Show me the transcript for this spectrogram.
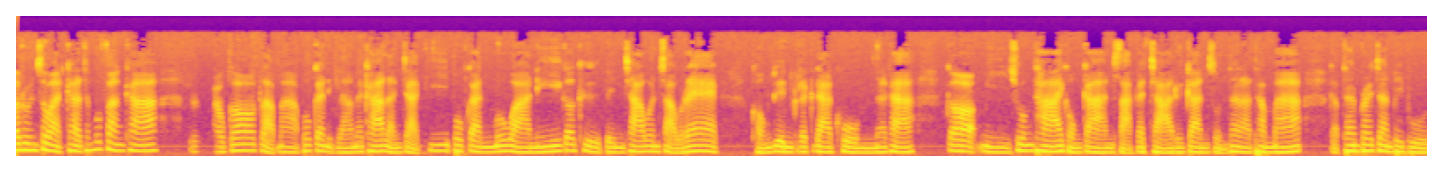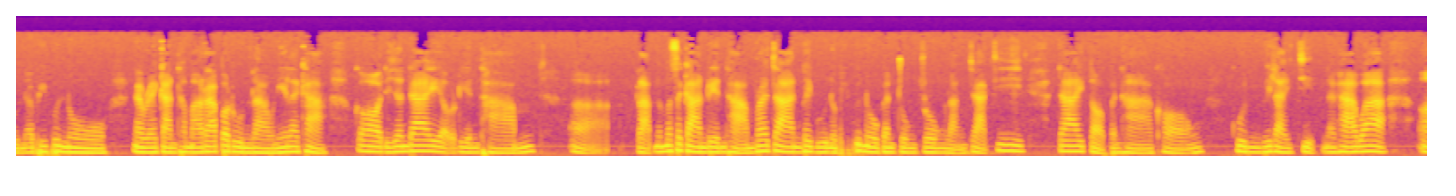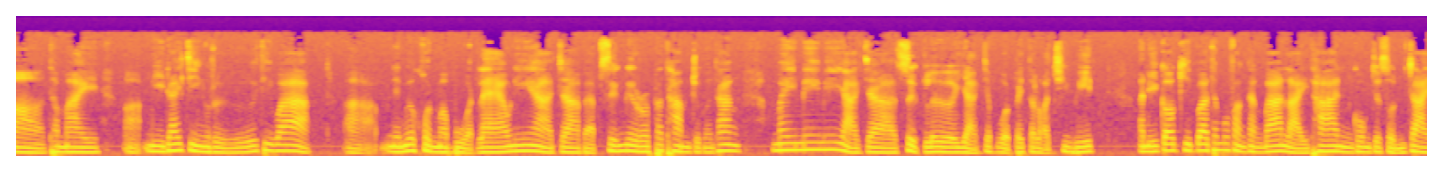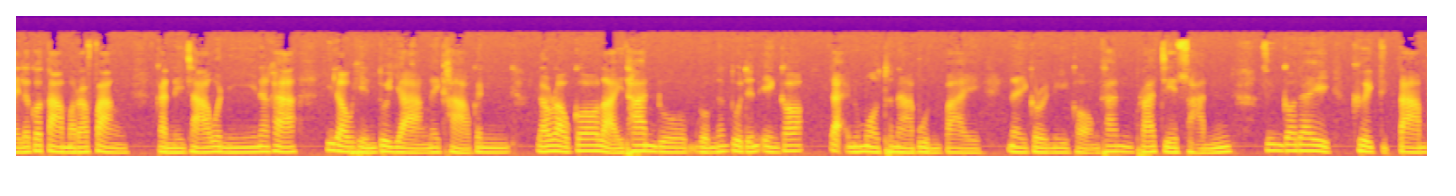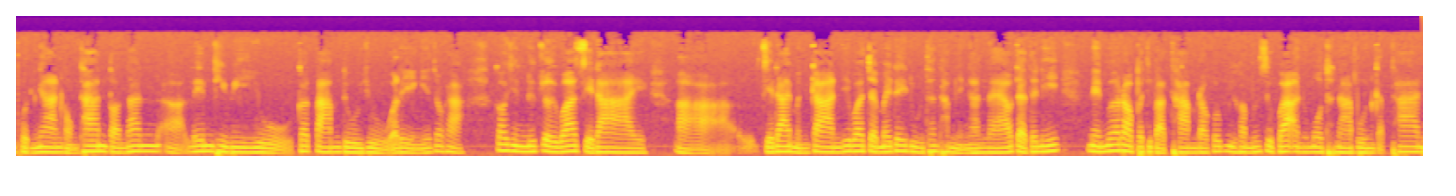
อรุณสวัสดิ์ค่ะท่านผู้ฟังคะเราก็กลับมาพบกันอีกแล้วนะคะ หลังจากที่พบกันเมื่อวานนี้ก็คือเป็นเช้าวันเสาร์แรกของเดือนกรกฎาคมนะคะ ก็มีช่วงท้ายของการสากษาหรือการสนทนาธรรมะ กับท่านพระอาจารย์ไพบูลอภิปุโน ในรายการธรรมาราปรุณเรานี้แหละค่ะ ก็ดิฉันได้เรียนถามกราบนมัสการเรียนถามพระอาจารย์ไพบูลอภิปุโนกันตรงๆ หลังจากที่ได้ตอบปัญหาของ คุณวิไลจิตนะคะว่าทำไมมีได้จริงหรือที่ว่าในเมื่อคนมาบวชแล้วเนี่ยจะแบบซึ้งในรถพระธรรมจนกระทั่งไม่ไม่ไม่อยากจะศึกเลย อยากจะบวชไปตลอดชีวิต อันนี้ก็คิดว่าท่านผู้ฟังทางบ้านหลายท่านคงจะสนใจแล้วก็ตามมารับฟังกันในเช้าวันนี้นะคะ ที่เราเห็นตัวอย่างในข่าวกัน แล้วเราก็หลายท่านรวมรวมทั้งตัวเดนเองก็ ได้อนุโมทนาบุญไปในกรณีของท่านพระเจสัน ซึ่งก็ได้เคยติดตามผลงานของท่านตอนท่านเล่นทีวีอยู่ ก็ตามดูอยู่อะไรอย่างนี้เจ้าค่ะ ก็ยังนึกเลยว่าเสียดายเสียดายเหมือนกันที่ว่าจะไม่ได้ดูท่านทำอย่างนั้นแล้ว แต่ตอนนี้ในเมื่อเราปฏิบัติธรรมเราก็มีความรู้สึกว่าอนุโมทนาบุญกับท่าน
